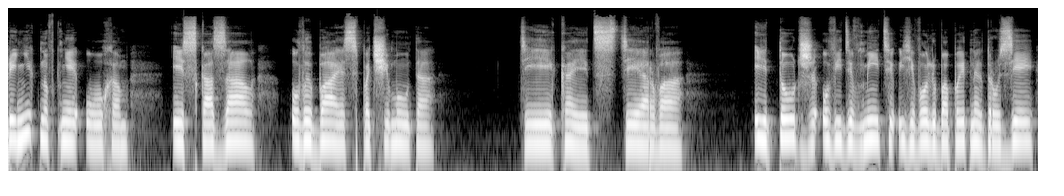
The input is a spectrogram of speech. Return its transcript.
приникнув к ней ухом, и сказал, улыбаясь почему-то, «Тикает стерва!» И тут же, увидев Митю и его любопытных друзей,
